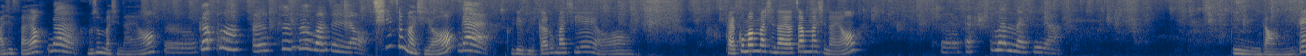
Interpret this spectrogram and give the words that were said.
맛있어요? 네. 무슨 맛이 나요? 음, 조금 안 수수 맛이요. 치즈 맛이요? 네. 그게 밀가루 맛이에요. 달콤한 맛이 나요? 짠 맛이 나요? 음, 달콤한 맛이요. 딩동댕.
